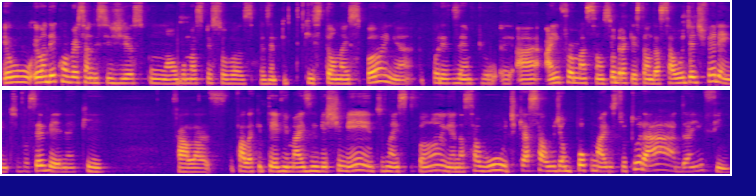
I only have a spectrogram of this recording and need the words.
eu, eu andei conversando esses dias com algumas pessoas, por exemplo, que, estão na Espanha, por exemplo, é, a, a informação sobre a questão da saúde é diferente. Você vê, né, que fala, fala que teve mais investimentos na Espanha, na saúde, que a saúde é um pouco mais estruturada, enfim.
